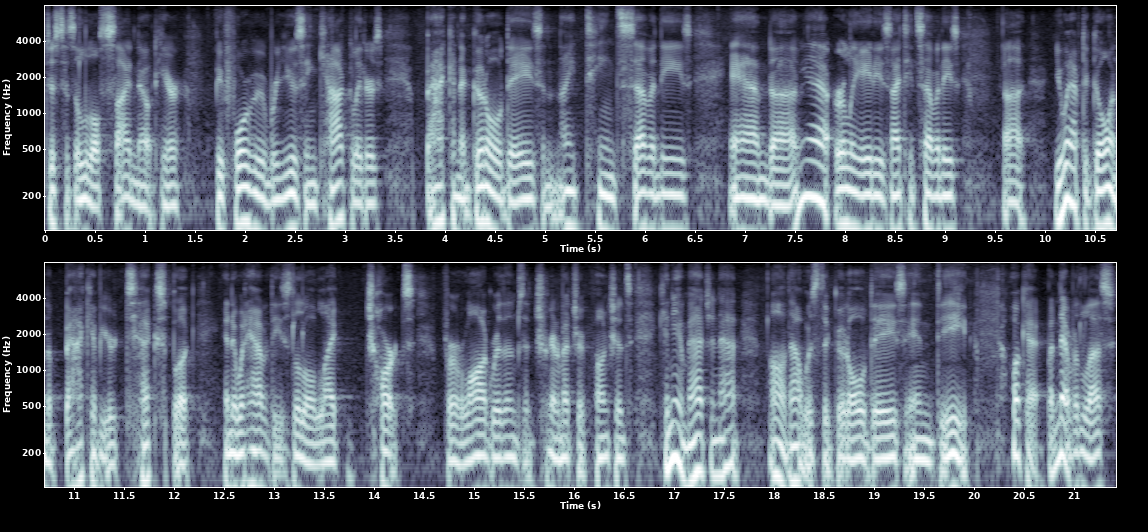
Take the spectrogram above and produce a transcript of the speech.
just as a little side note here, before we were using calculators, back in the good old days in 1970s and uh, yeah, early 80s, 1970s, uh, you would have to go in the back of your textbook and it would have these little like charts for logarithms and trigonometric functions. Can you imagine that? Oh, that was the good old days indeed. Okay, but nevertheless,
